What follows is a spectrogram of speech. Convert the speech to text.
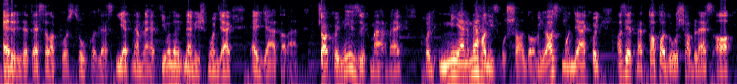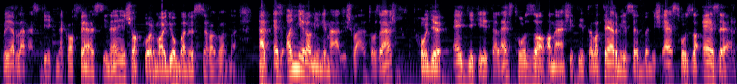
eritritet eszel, akkor sztrókod lesz. Ilyet nem lehet kimondani, nem is mondják egyáltalán. Csak hogy nézzük már meg, hogy milyen mechanizmussal dolgozik. Azt mondják, hogy azért, mert tapadósabb lesz a vérlemezkéknek a felszíne, és akkor majd jobban összeragadnak. Hát ez annyira minimális változás, hogy egyik étel ezt hozza, a másik étel a természetben is ezt hozza, ezer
